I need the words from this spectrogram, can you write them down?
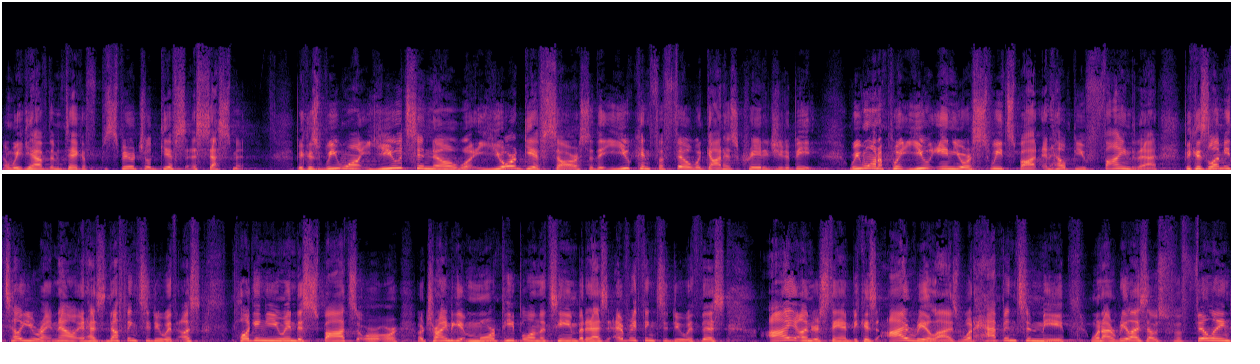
and we have them take a spiritual gifts assessment because we want you to know what your gifts are so that you can fulfill what God has created you to be. We want to put you in your sweet spot and help you find that because let me tell you right now, it has nothing to do with us plugging you into spots or, or, or trying to get more people on the team, but it has everything to do with this. I understand because I realized what happened to me when I realized I was fulfilling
